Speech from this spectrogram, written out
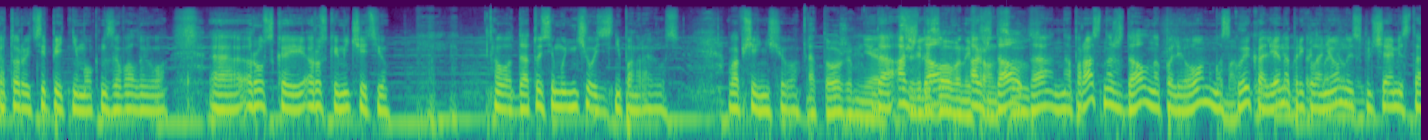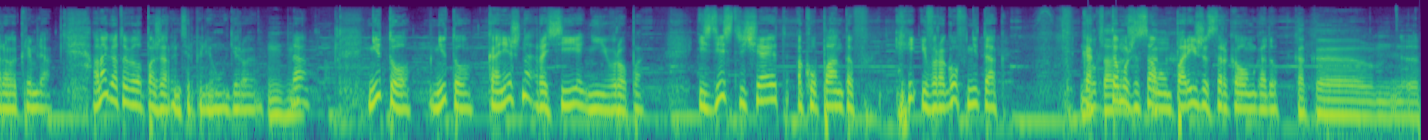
который терпеть не мог, называл его э, русской, русской мечетью. Вот, да, то есть ему ничего здесь не понравилось. Вообще ничего. А тоже мне Да, а ждал, цивилизованный а француз. ждал, да, напрасно ждал Наполеон, Москвы, Москвы, колено преклоненный преклоненный. с ключами старого Кремля. Она готовила пожар нетерпеливому герою. Мгм. Да. Не то, не то. Конечно, Россия не Европа. И здесь встречает оккупантов и, и врагов не так, как Ну в да, том же как- самом Париже в 40 году. Как, э, э,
